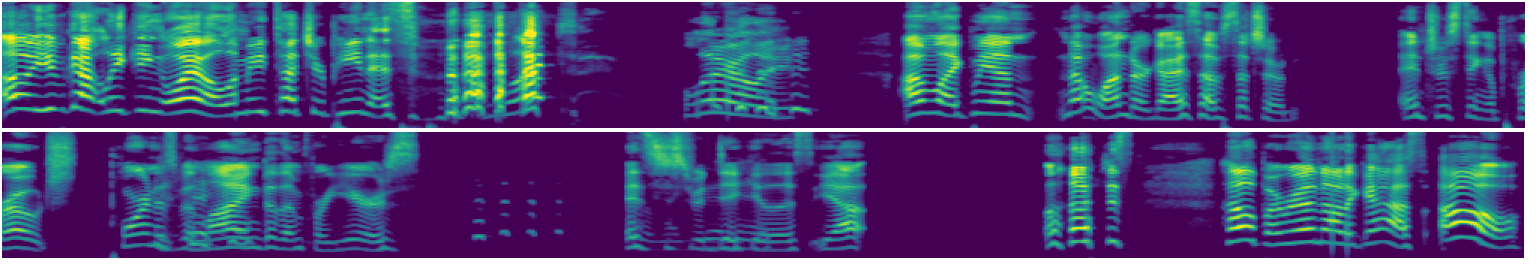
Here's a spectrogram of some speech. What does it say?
oh, you've got leaking oil. Let me touch your penis. what? Literally. I'm like, man, no wonder guys have such an interesting approach. Porn has been lying to them for years. Oh it's Oh just goodness. ridiculous. Yep. just help, I ran out of gas. Oh,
